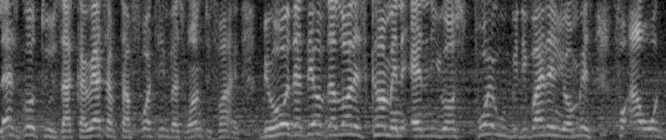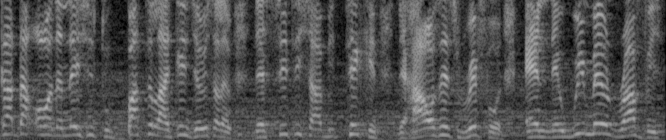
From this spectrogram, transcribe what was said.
Let's go to Zechariah chapter 14, verse 1 to 5. Behold, the day of the Lord is coming, and your spoil will be divided in your midst. For I will gather all the nations to battle against Jerusalem. The city shall be taken, the houses rifled, and the women ravished.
